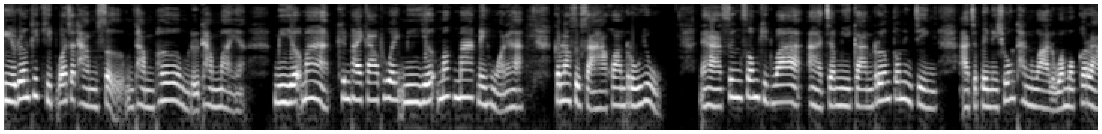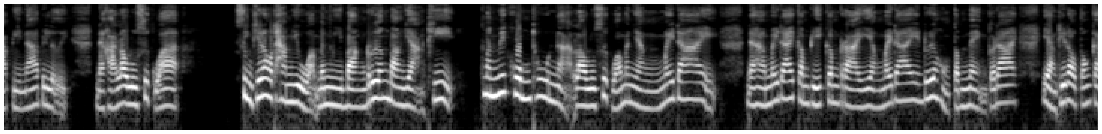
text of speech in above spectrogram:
มีเรื่องที่คิดว่าจะทำเสริมทำเพิ่มหรือทำใหม่อะมีเยอะมากขึ้นไพ่เก้าถ้วย มีเยอะมากๆในหัวนะคะกำลังศึกษาหาความรู้อยู่นะคะซึ่งส้มคิดว่าอาจจะมีการเริ่มต้นจริง ๆ อาจจะเป็นในช่วงธันวาหรือว่ามกราปีหน้าไปเลยนะคะ เรารู้สึกว่าสิ่งที่เราทำอยู่อะมันมีบางเรื่องบางอย่างที่ มันไม่คุ้มทุนอะเรารู้สึกว่ามันยังไม่ได้นะคะไม่ได้กำไรกำไรยังไม่ได้เรื่องของตำแหน่งก็ได้ อย่างที่เราต้องก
